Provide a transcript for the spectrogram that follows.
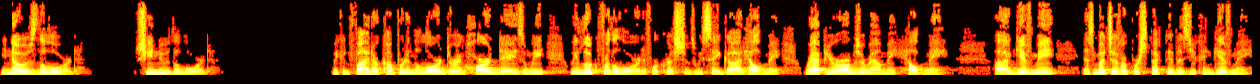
He knows the Lord. She knew the Lord. We can find our comfort in the Lord during hard days, and we, we look for the Lord if we're Christians. We say, God, help me. Wrap your arms around me. Help me. Uh, give me as much of a perspective as you can give me.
